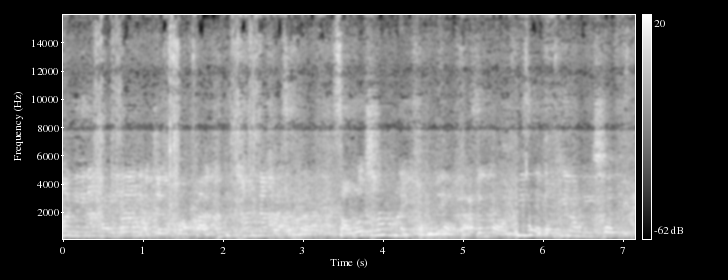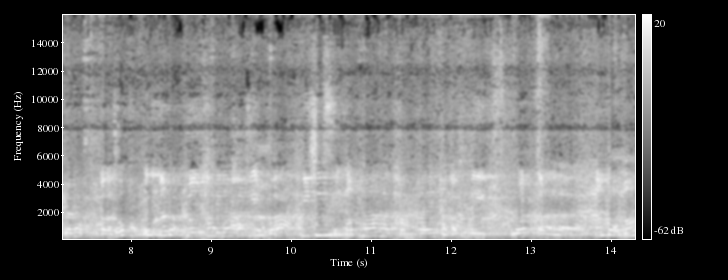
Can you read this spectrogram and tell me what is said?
วันนี้นะคะย่าอยากจะขอฝากทุกท่านนะคะสำหรับสองรสชาติใหม่ของเลค่ะซึ่งพิเศษตรงที่เรามีเชฟระดับเอ่อโลกของเอ้ยระดับเมืองไทยนะคะที่แบบว่ามีชื่อเสียงมากๆมาทำให้ค่ะก็จะมีรสเอ่อน้ำตกหม้อไฟ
